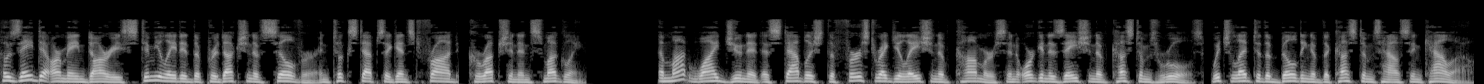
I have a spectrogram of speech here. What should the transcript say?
José de Armendáriz stimulated the production of silver and took steps against fraud, corruption and smuggling. Amat y Junyent established the first regulation of commerce and organization of customs rules, which led to the building of the customs house in Callao.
